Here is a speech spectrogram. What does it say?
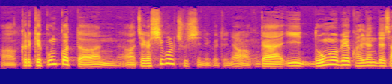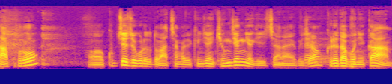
어, 그렇게 꿈꿨던 어, 제가 시골 출신이거든요. 그러니까 이 농업에 관련돼서 앞으로 어, 국제적으로도 마찬가지로 굉장히 경쟁력이 있잖아요, 그죠? 네네. 그러다 보니까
